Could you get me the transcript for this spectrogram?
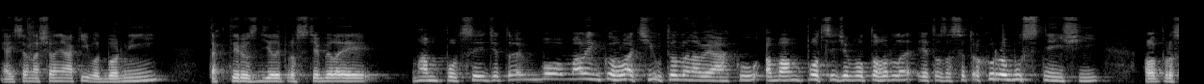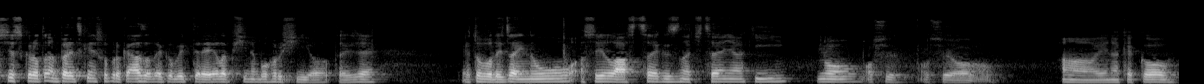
když jsem našel nějaký odborný, tak ty rozdíly prostě byly, mám pocit, že to je o malinko hladší u tohle navijáku a mám pocit, že od tohohle je to zase trochu robustnější, ale prostě skoro to empiricky nešlo prokázat, jakoby, který je lepší nebo horší, jo. takže je to o designu, asi lásce k značce nějaký No, asi, asi jo. No. a jinak jako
